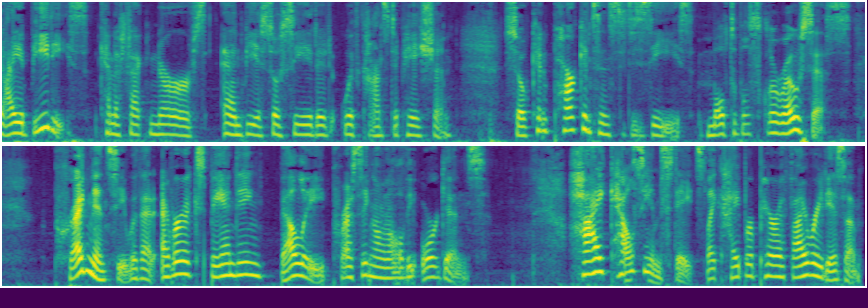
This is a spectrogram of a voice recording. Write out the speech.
Diabetes can affect nerves and be associated with constipation. So can Parkinson's disease, multiple sclerosis, pregnancy with that ever expanding belly pressing on all the organs, high calcium states like hyperparathyroidism,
